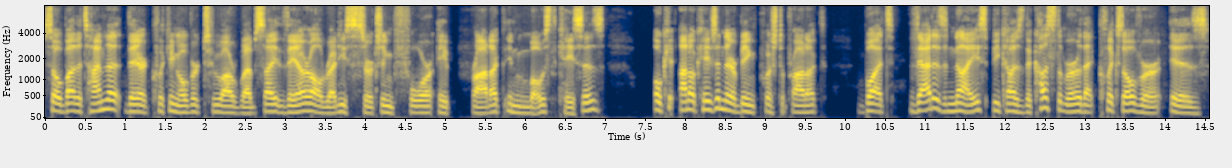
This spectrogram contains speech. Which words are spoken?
So by the time that they're clicking over to our website, they are already searching for a product in most cases. Okay, on occasion they're being pushed a product, but that is nice because the customer that clicks over is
